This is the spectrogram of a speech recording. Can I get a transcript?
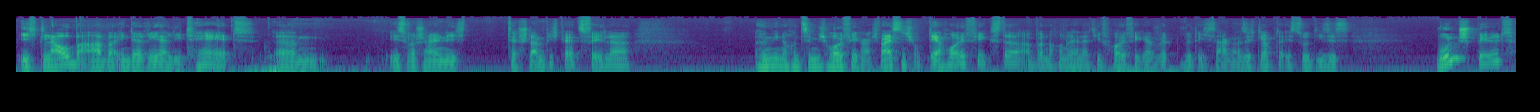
Ich glaube aber in der Realität ähm, ist wahrscheinlich der Schlampigkeitsfehler irgendwie noch ein ziemlich häufiger. Ich weiß nicht, ob der häufigste, aber noch ein relativ häufiger, würde würd ich sagen. Also ich glaube, da ist so dieses Wunschbild,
